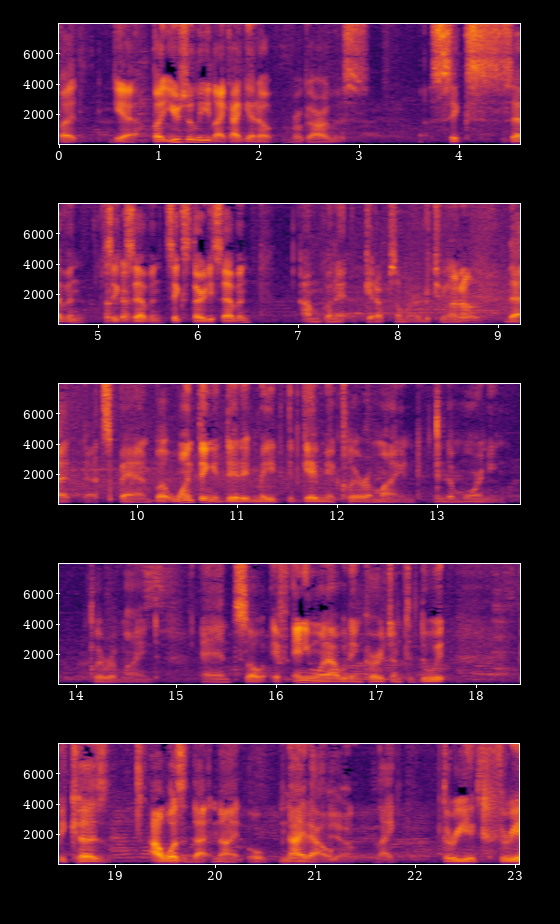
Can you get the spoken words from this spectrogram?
but yeah, but usually like I get up regardless, six seven, six Okay. seven, six thirty seven. I'm gonna get up somewhere between that that span. But one thing it did, it made it gave me a clearer mind in the morning, clearer mind. And so, if anyone, I would encourage them to do it because I wasn't that night or night out, Yeah. like three three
